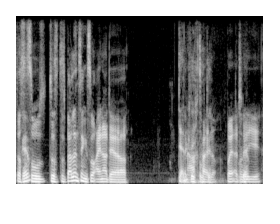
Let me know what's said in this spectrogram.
Das okay. ist so, das, das Balancing ist so einer der, der, der Nachteile bei Atelier. Okay.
